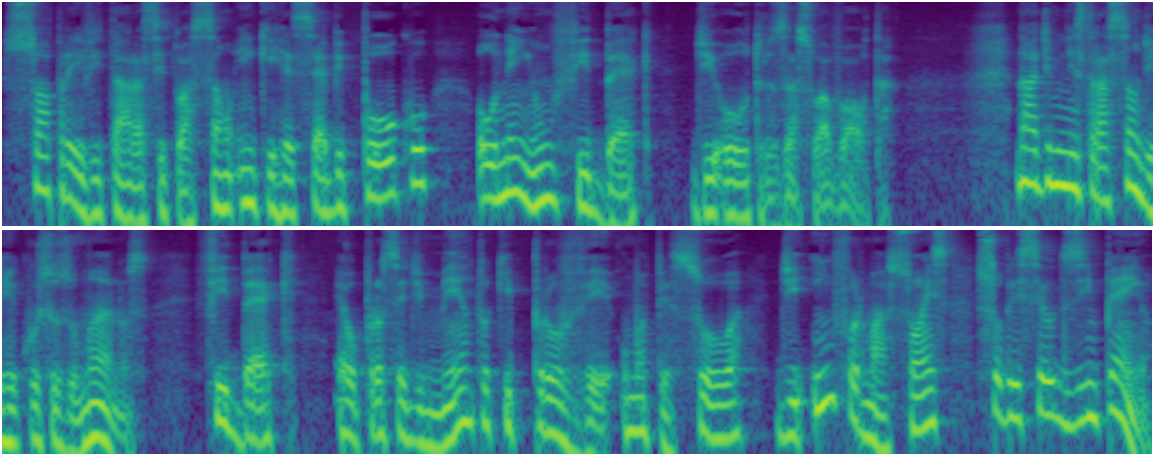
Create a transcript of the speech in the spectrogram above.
só para evitar a situação em que recebe pouco ou nenhum feedback de outros à sua volta. Na administração de recursos humanos, feedback é o procedimento que provê uma pessoa de informações sobre seu desempenho,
